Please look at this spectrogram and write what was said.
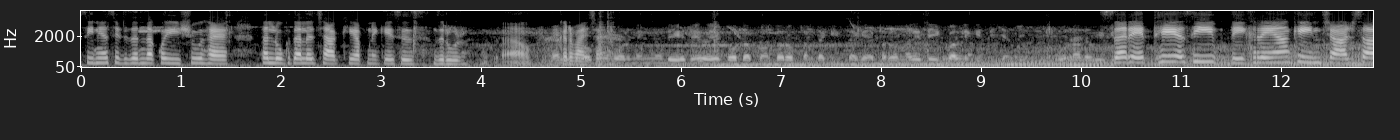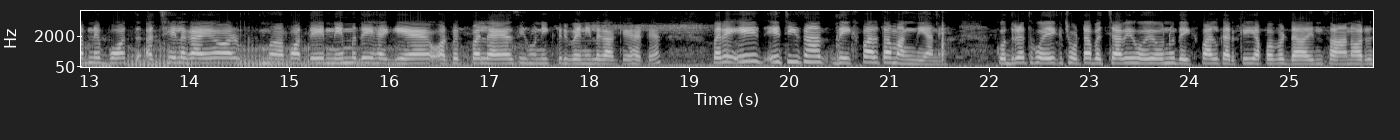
ਸੀਨੀਅਰ ਸਿਟੀਜ਼ਨ ਦਾ ਕੋਈ ਇਸ਼ੂ ਹੈ ਤਾਂ ਲੋਕ ਅਦਾਲਤ 'ਚ ਆ ਕੇ ਆਪਣੇ ਕੇਸਿਸ ਜ਼ਰੂਰ ਕਰਵਾਏ ਜਾਣ। ਵਾਰਮਿੰਗ ਨੂੰ ਦੇਖਦੇ ਹੋਏ ਪੌਦਾ ਪੌਦਾ ਰੋਪਣ ਦਾ ਕੀਤਾ ਗਿਆ ਪਰ ਉਹਨਾਂ ਦੀ ਦੇਖਭਾਲ ਨਹੀਂ ਕੀਤੀ ਜਾਂਦੀ। ਉਹਨਾਂ ਦਾ ਵੀ ਸਰ ਇੱਥੇ ਅਸੀਂ ਦੇਖ ਰਹੇ ਹਾਂ ਕਿ ਇੰਚਾਰਜ ਸਾਹਿਬ ਨੇ ਬਹੁਤ ਅੱਛੇ ਲਗਾਏ ਔਰ ਪੌਦੇ ਨਿੰਮ ਦੇ ਹੈਗੇ ਹੈ ਔਰ ਪਿੱਪਲ ਹੈ ਅਸੀਂ ਹੁਣ ਇੱਕ ਤ੍ਰਿਵੇਣੀ ਲਗਾ ਕੇ ਹਟਿਆ ਪਰ ਇਹ ਇਹ ਚੀਜ਼ਾਂ ਦੇਖਭਾਲ ਤਾਂ ਮੰਗਦੀਆਂ ਨੇ। ਕੁਦਰਤ ਹੋਏ ਇੱਕ ਛੋਟਾ ਬੱਚਾ ਵੀ ਹੋਏ ਉਹਨੂੰ ਦੇਖਭਾਲ ਕਰਕੇ ਹੀ ਆਪਾਂ ਵੱਡਾ ਇਨਸਾਨ ਔਰ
